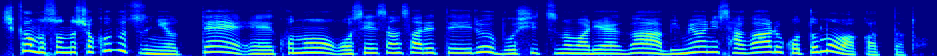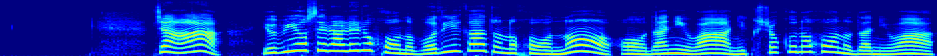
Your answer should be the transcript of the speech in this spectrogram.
しかもその植物によって、えー、この生産されている物質の割合が微妙に差があることも分かったと。じゃあ呼び寄せられる方のボディーガードの方のダニは肉食の方のダニは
